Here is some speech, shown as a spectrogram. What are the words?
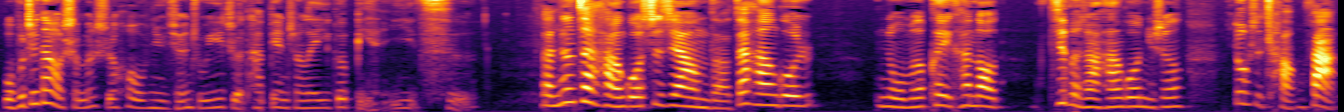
我不知道什么时候女权主义者它变成了一个贬义词。反正在韩国是这样的，在韩国嗯我们可以看到，基本上韩国女生都是长发，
